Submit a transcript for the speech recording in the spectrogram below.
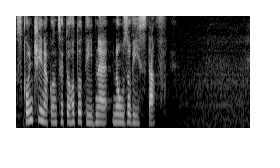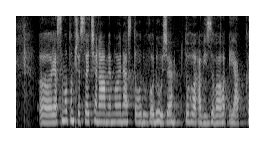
Skončí na konci tohoto týdne nouzový stav? Já jsem o tom přesvědčená mimo jiné z toho důvodu, že tohle avizoval jak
